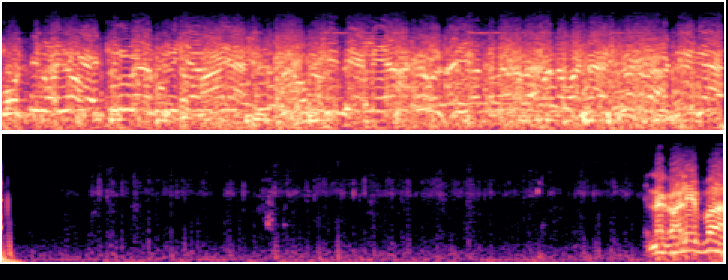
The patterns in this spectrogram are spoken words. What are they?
பொட்டி. என்ன காளியப்பா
